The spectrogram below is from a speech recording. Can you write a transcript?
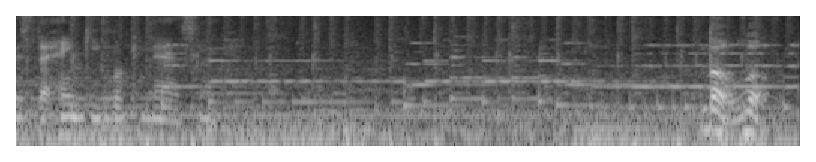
Mr. Hanky looking ass nigga. Look, look.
